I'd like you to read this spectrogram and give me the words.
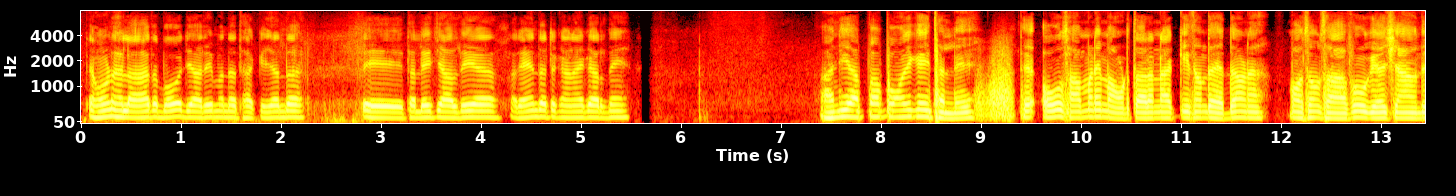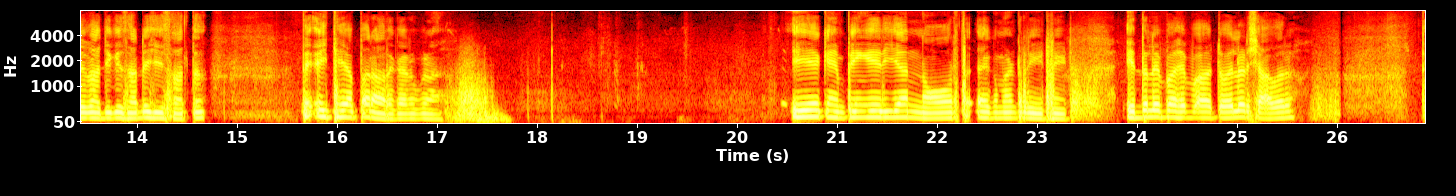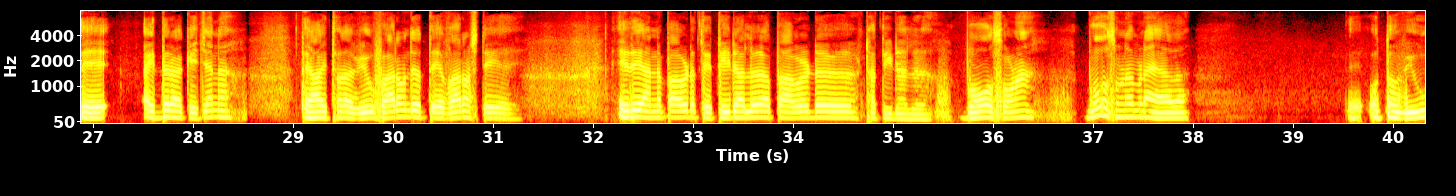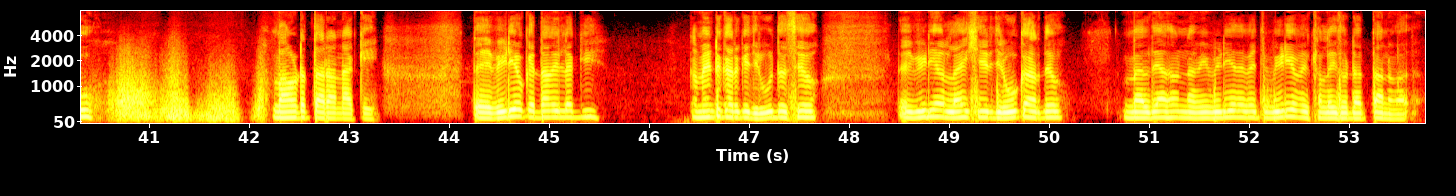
ਤੇ ਹੁਣ ਹਾਲਾਤ ਬਹੁਤ ਜ਼ਿਆਦਾ ਬੰਦਾ ਥੱਕ ਜਾਂਦਾ। ਤੇ ਥੱਲੇ ਚੱਲਦੇ ਆ, ਰਹਿਣ ਦਾ ਟਿਕਾਣਾ ਕਰਦੇ ਆ। ਹਾਂਜੀ, ਆਪਾਂ ਪਹੁੰਚ ਗਏ ਥੱਲੇ ਤੇ ਉਹ ਸਾਹਮਣੇ ਮਾਊਂਟ ਤਾਰਾ ਨਾਕੀ ਤੁਹਾਨੂੰ ਦੱਸਦਾ ਹੁਣ ਮੌਸਮ ਸਾਫ਼ ਹੋ ਗਿਆ, ਸ਼ਾਮ ਦੇ ਵੱਜ ਕੇ 6:30 7 ਤੇ ਇੱਥੇ ਆਪਾਂ ਰਾਤ ਕਰੂਗਣਾ ਇਹ ਹੈ ਕੈਂਪਿੰਗ ਏਰੀਆ ਨਾਰਥ ਐਗਮੈਂਟ ਰੀਟਰੀਟ ਇਧਰਲੇ ਪਾਸੇ ਟਾਇਲਟ ਸ਼ਾਵਰ ਤੇ ਇੱਧਰ ਆ ਕਿਚਨ ਤੇ ਆ ਇੱਥੋਂ ਦਾ ਵਿਊ ਫਾਰਮ ਦੇ ਉੱਤੇ ਫਾਰਮ ਸਟੇ ਹੈ ਇਹਦੇ ਅਨਪਾਵਰਡ 33 ਡਾਲਰ ਆ ਪਾਵਰਡ 38 ਡਾਲਰ ਬਹੁਤ ਸੋਹਣਾ ਬਹੁਤ ਸੋਹਣਾ ਬਣਾਇਆ ਵਾ। ਤੇ ਉਤੋਂ ਵਿਊ ਮਾਊਂਟ ਤਾਰਾਨਾਕੀ। ਤੇ ਵੀਡੀਓ ਕਿੱਦਾਂ ਦੀ ਲੱਗੀ? ਕਮੈਂਟ ਕਰਕੇ ਜਰੂਰ ਦੱਸਿਓ। ਤੇ ਵੀਡੀਓ ਲਾਈਕ ਸ਼ੇਅਰ ਜਰੂਰ ਕਰ ਦਿਓ। ਮਿਲਦੇ ਹਾਂ ਤੁਹਾਨੂੰ ਨਵੀਂ ਵੀਡੀਓ ਦੇ ਵਿੱਚ। ਵੀਡੀਓ ਵੇਖਣ ਲਈ ਤੁਹਾਡਾ ਧੰਨਵਾਦ।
